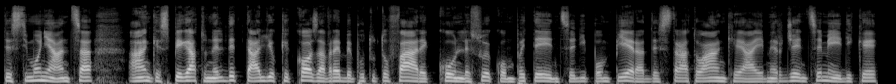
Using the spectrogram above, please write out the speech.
testimonianza, ha anche spiegato nel dettaglio che cosa avrebbe potuto fare con le sue competenze di pompiere addestrato anche a emergenze mediche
